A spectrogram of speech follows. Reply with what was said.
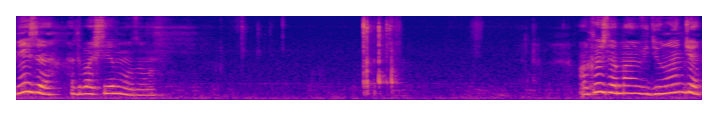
Neyse hadi başlayalım o zaman. Arkadaşlar ben videodan önce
